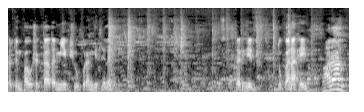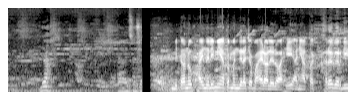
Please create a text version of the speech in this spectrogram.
तर तुम्ही पाहू शकता आता मी एक शिवपुराण घेतलेलं आहे. तर हे दुकान आहे. मित्रांनो फायनली मी आता मंदिराच्या बाहेर आलेलो आहे आणि आता खरं गर्दी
